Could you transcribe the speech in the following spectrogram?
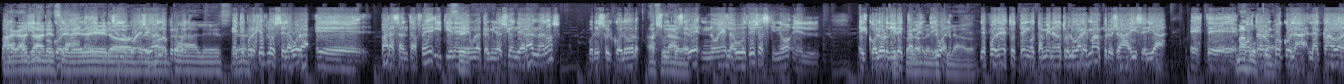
vamos poniendo un poco la, la, definición de llegando, pero bueno. Este, por ejemplo, se elabora eh, para Santa Fe y tiene una terminación de arándanos, por eso el color azul que se ve no es la botella, sino el, el color directamente. y bueno, después de esto tengo también en otros lugares más, pero ya ahí sería este mostrar un poco la, la cava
